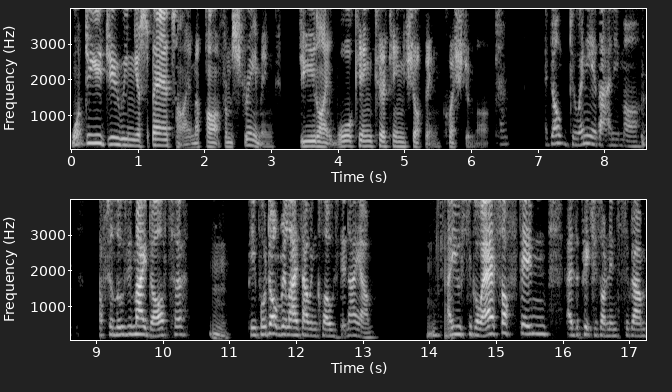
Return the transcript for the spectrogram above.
What do you do in your spare time apart from streaming? Do you like walking, cooking, shopping? Question mark. I don't do any of that anymore. After losing my daughter, Mm, people don't realise how enclosed in I am. I used to go airsofting, uh, the pictures on Instagram.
